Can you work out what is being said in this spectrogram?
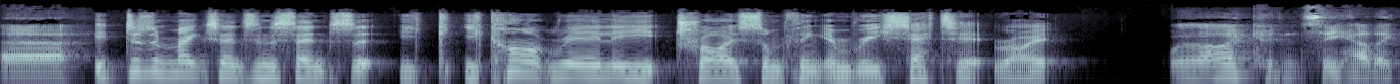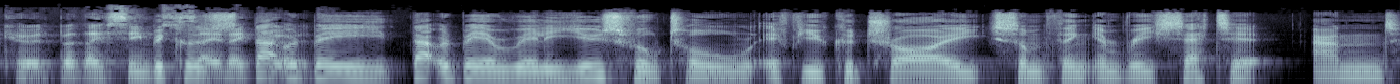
uh, It doesn't make sense in the sense that you, you can't really try something and reset it, right? Well, I couldn't see how they could, but they seem to say Because they that could. would be that would be a really useful tool if you could try something and reset it, and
